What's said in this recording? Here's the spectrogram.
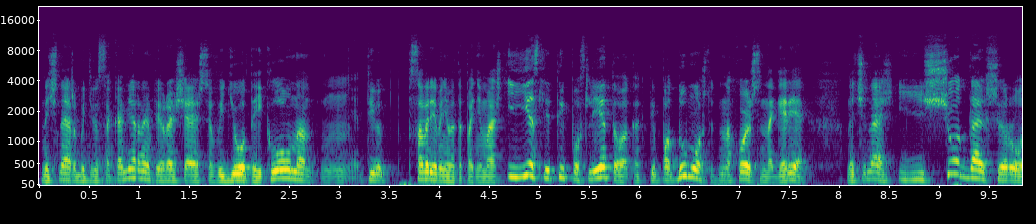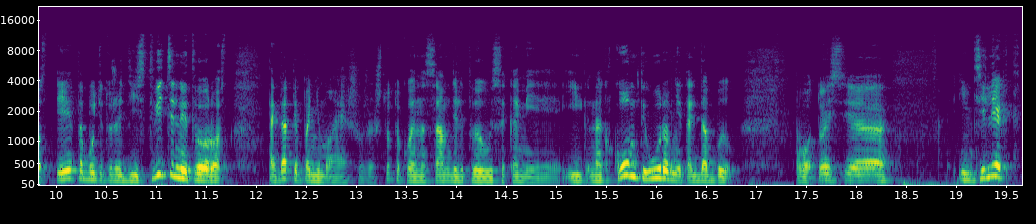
Начинаешь быть высокомерным, превращаешься в идиота и клоуна, ты со временем это понимаешь. И если ты после этого, как ты подумал, что ты находишься на горе, начинаешь еще дальше рост, и это будет уже действительный твой рост, тогда ты понимаешь уже, что такое на самом деле твое высокомерие, и на каком ты уровне тогда был. Вот, то есть э, интеллект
